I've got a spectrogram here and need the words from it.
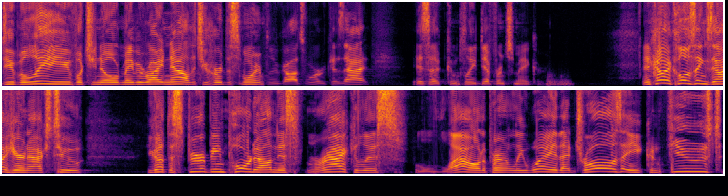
Do you believe what you know maybe right now that you heard this morning through God's word? Because that is a complete difference maker. And kind of close things out here in Acts 2, you got the Spirit being poured out in this miraculous, loud, apparently, way that draws a confused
